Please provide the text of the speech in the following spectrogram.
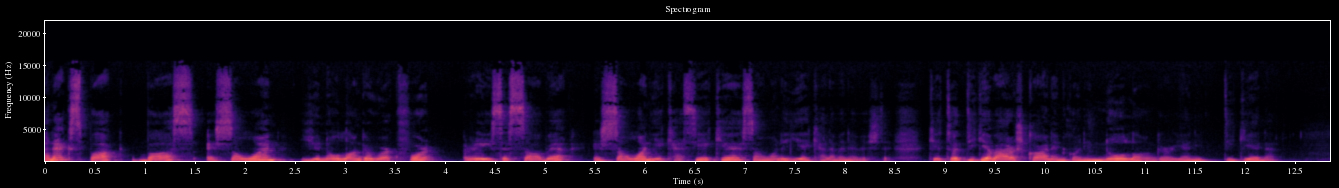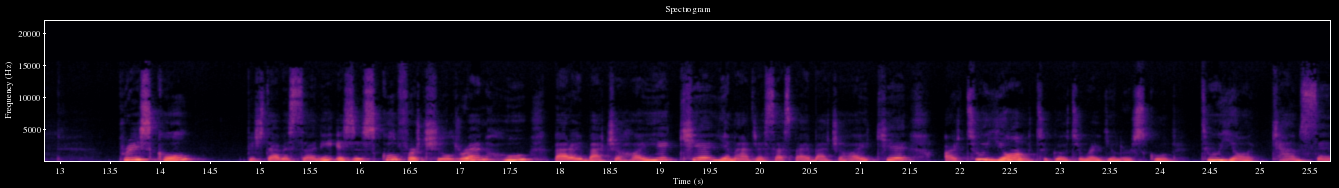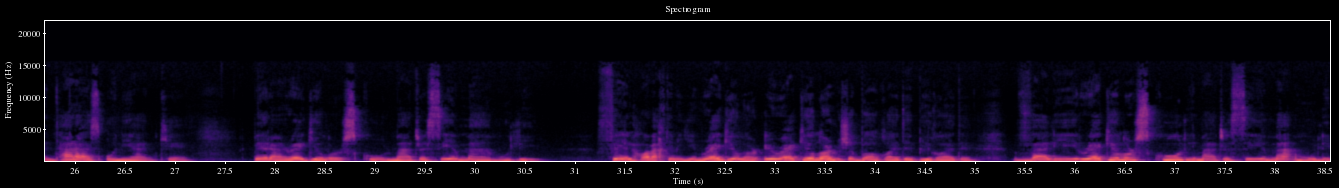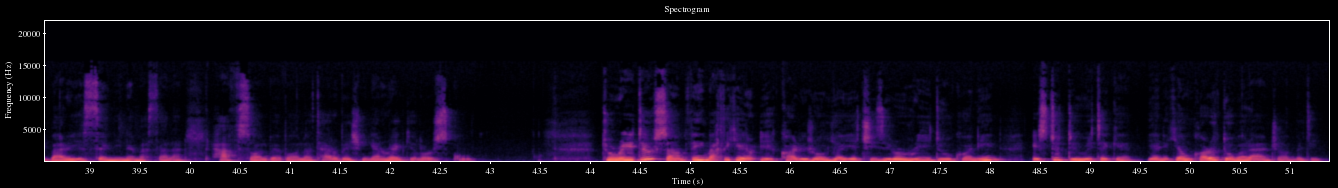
An ex-boss is someone you no longer work for رئیس سابق someone یه کسیه که someone یه کلمه نوشته که تو دیگه براش کار نمی کنی no longer یعنی دیگه نه. Preschool پیش دبستانی is a school for children who برای بچه هایی که یه مدرسه است برای بچه هایی که are too young to go to regular school. Too young کم سنتر از اونیان که برن regular school مدرسه معمولی. فعل ها وقتی میگیم regular irregular میشه با قاعده بی قاعده ولی regular school یه مدرسه معمولی برای سنین مثلا هفت سال به بالاتر رو بهش میگن regular school. To redo something وقتی که یه کاری رو یا یه چیزی رو redo کنین is to do it again. یعنی که اون کار رو دوباره انجام بدین.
